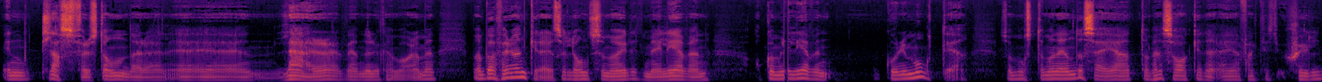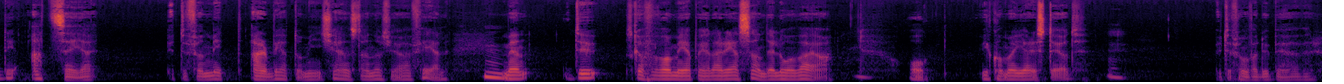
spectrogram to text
en klassförståndare, eh, en lärare, vem det nu kan vara. Men man bör förankra det så långt som möjligt med eleven. Och om eleven går emot det så måste man ändå säga att de här sakerna är jag faktiskt skyldig att säga utifrån mitt arbete och min tjänst, annars gör jag fel. Men du ska få vara med på hela resan, det lovar jag. Och vi kommer att ge dig stöd utifrån vad du behöver.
